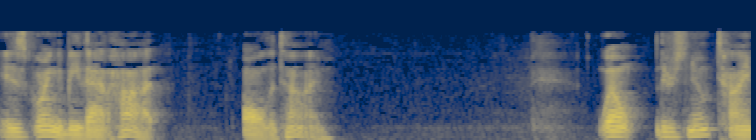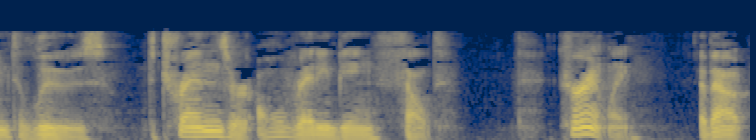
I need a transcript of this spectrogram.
it is going to be that hot all the time. Well, there's no time to lose. The trends are already being felt. Currently, about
